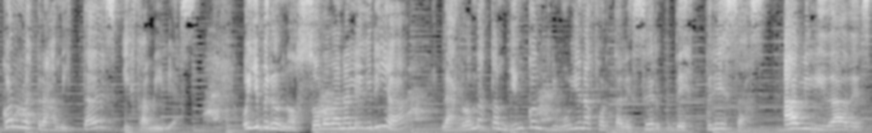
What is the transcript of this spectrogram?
con nuestras amistades y familias. Oye, pero no solo dan alegría, las rondas también contribuyen a fortalecer destrezas, habilidades,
